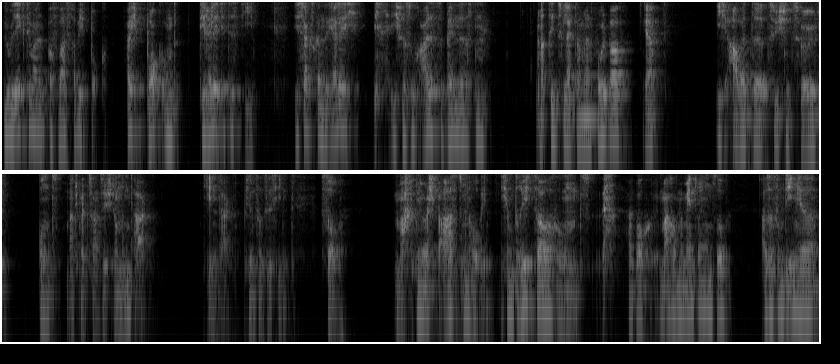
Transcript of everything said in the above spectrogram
überleg dir mal, auf was habe ich Bock? Habe ich Bock und die Realität ist die. Ich sag's ganz ehrlich, ich versuche alles zu pentesten. Man sieht es vielleicht an meinem Vollbart. Ja, ich arbeite zwischen 12 und manchmal 20 Stunden am Tag. Jeden Tag, 24-7. So, macht mir aber Spaß, ist mein Hobby. Ich unterrichte es auch und auch, mache auch mein Mentoring und so. Also von dem her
